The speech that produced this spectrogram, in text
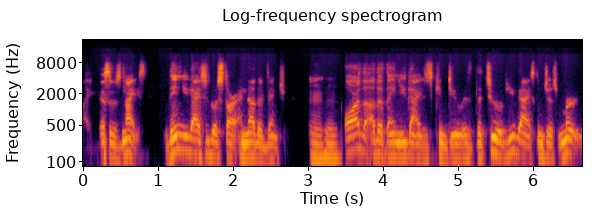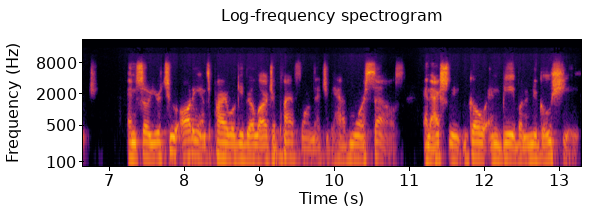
like, this was nice. Then you guys can go start another venture. Mm-hmm. Or the other thing you guys can do is the two of you guys can just merge. And so your two audience probably will give you a larger platform that you can have more sales and actually go and be able to negotiate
